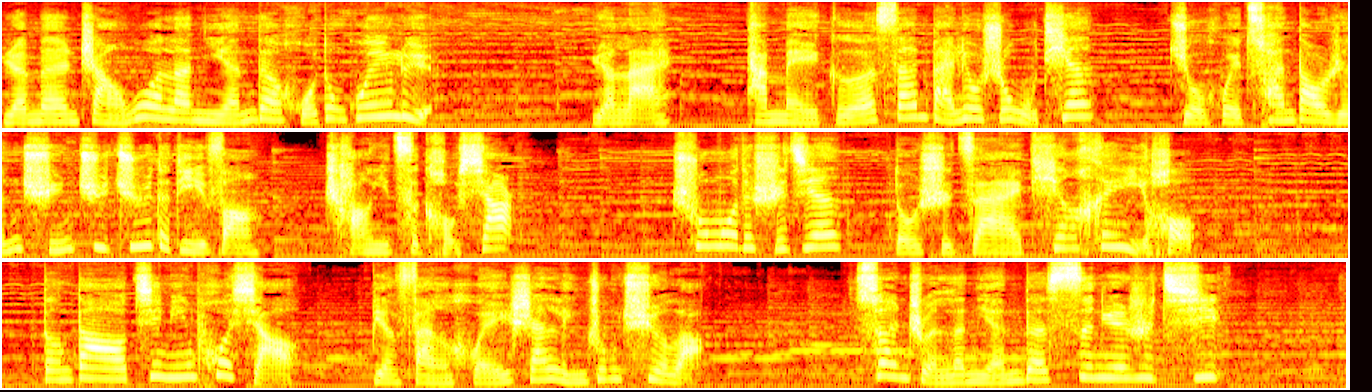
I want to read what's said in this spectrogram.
人们掌握了年的活动规律，原来，它每隔三百六十五天。就会窜到人群聚居的地方，尝一次口鲜儿。出没的时间都是在天黑以后。等到鸡鸣破晓，便返回山林中去了。算准了年的肆虐日期，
